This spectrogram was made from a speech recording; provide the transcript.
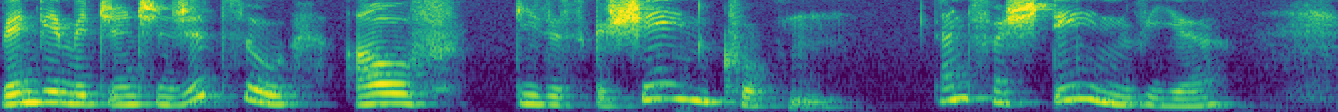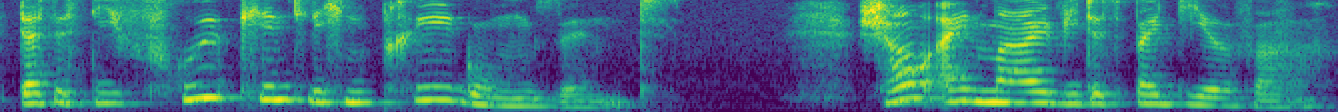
Wenn wir mit Jinshinjutsu auf dieses Geschehen gucken, dann verstehen wir, dass es die frühkindlichen Prägungen sind. Schau einmal, wie das bei dir war.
